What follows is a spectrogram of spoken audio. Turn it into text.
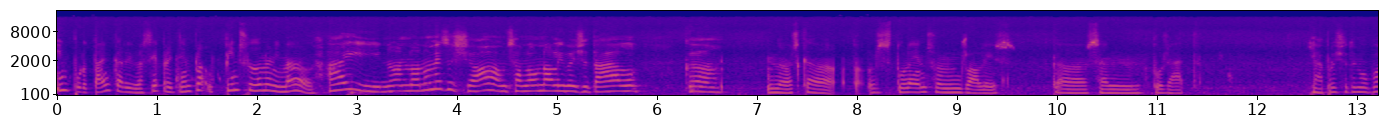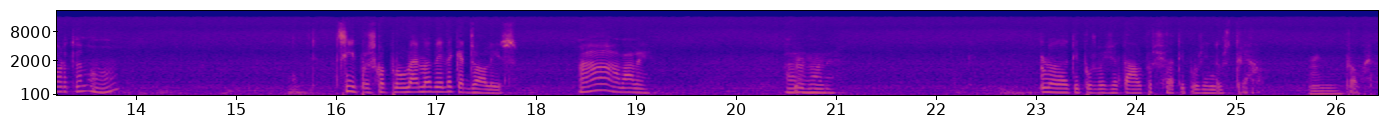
important que arriba a ser, per exemple, el pinso d'un animal. Ai, no, no només això, em sembla un oli vegetal que... No, és que els dolents són uns olis que s'han posat. Ja, però això també ho porta, no? Sí, però és que el problema ve d'aquests olis. Ah, vale. Vale, Mhm. vale. No de tipus vegetal, per això de tipus industrial. Mm. Però bueno,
